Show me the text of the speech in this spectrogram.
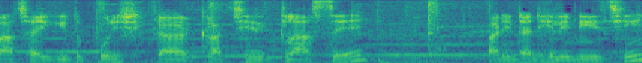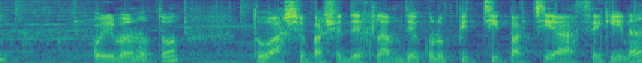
বাছাই কিন্তু পরিষ্কার কাচের গ্লাসে পানিটা ঢেলে নিয়েছি, পরিমাণ মতো। তো আশেপাশে দেখলাম যে কোনো পিচ্চি পাচ্ছি আছে কি না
